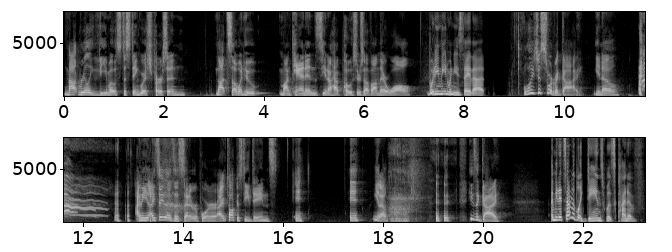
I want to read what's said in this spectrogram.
Not really the most distinguished person, not someone who Montanans, you know, have posters of on their wall. What do you mean when you say that? Well, he's just sort of a guy, you know. I mean, I say that as a Senate reporter. I've talked to Steve Daines. Eh, eh, you know, he's a guy. I mean, it sounded like Daines was kind of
